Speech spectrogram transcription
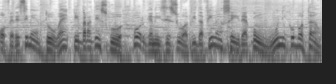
Oferecimento App Bradesco. Organize sua vida financeira com um único botão.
